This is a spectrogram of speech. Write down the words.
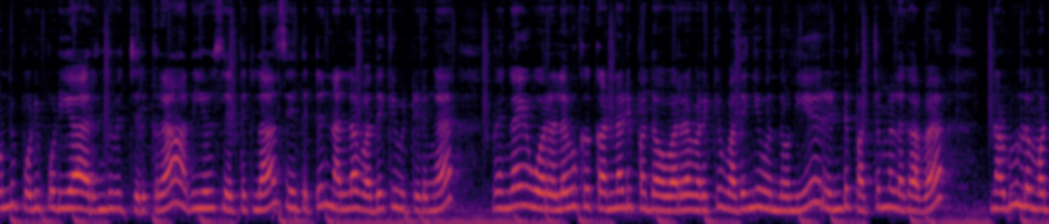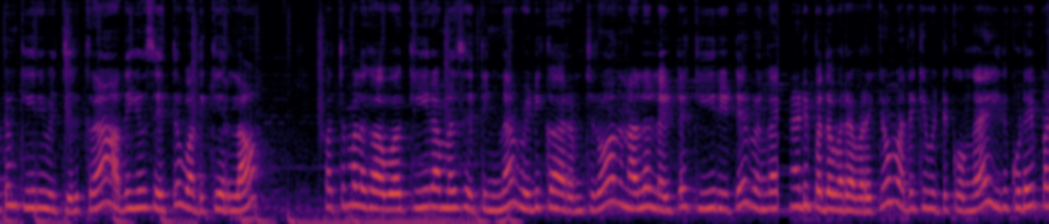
ஒன்று பொடி பொடியாக அரிஞ்சு வச்சுருக்கிறேன். அதையும் சேர்த்துக்கலாம். சேர்த்துட்டு நல்லா வதக்கி விட்டுடுங்க. வெங்காயம் ஓரளவுக்கு கண்ணாடி பதம் வர வரைக்கும் வதங்கி வந்தோடனே ரெண்டு பச்சை மிளகாவை நடுவில் மட்டும் கீறி வச்சுருக்கிறேன். அதையும் சேர்த்து வதக்கிடலாம். பச்சை மிளகாவை கீராமல் சேர்த்திங்கன்னா வெடிக்க ஆரம்பிச்சிடும் அதனால் லைட்டாக கீறிட்டு வெங்காயம் நடிப்பதை வர வரைக்கும் வதக்கி விட்டுக்கோங்க. இது கூட இப்போ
